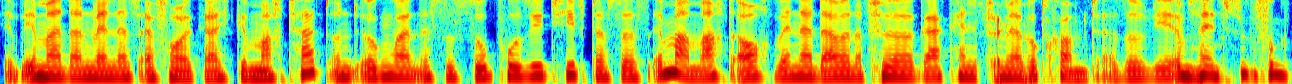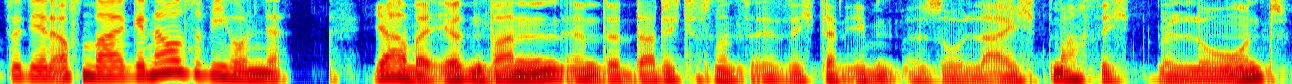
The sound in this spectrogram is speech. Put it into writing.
immer dann, wenn er es erfolgreich gemacht hat und irgendwann ist es so positiv, dass er es immer macht, auch wenn er dafür gar keine Sehr mehr gut. bekommt. Also wir Menschen funktionieren offenbar genauso wie Hunde. Ja, aber irgendwann, äh, dadurch, dass man es sich dann eben so leicht macht, sich belohnt,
